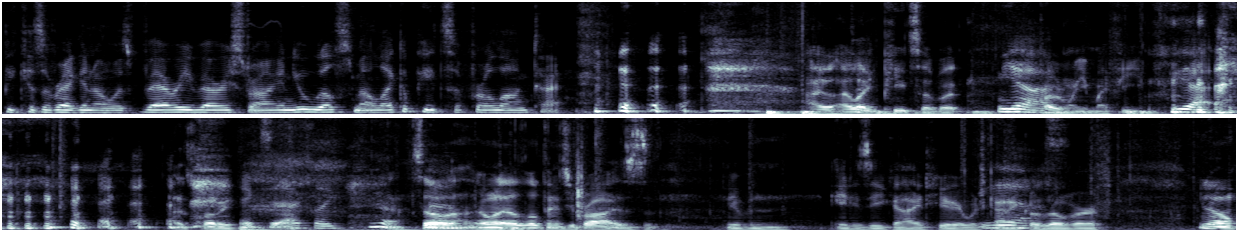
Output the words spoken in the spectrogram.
because oregano is very, very strong and you will smell like a pizza for a long time. I, I like pizza, but yeah, probably won't eat my feet. yeah. That's funny. exactly. Yeah. So uh, one of the little things you brought is you have an A to Z guide here, which kind of goes over, you know,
